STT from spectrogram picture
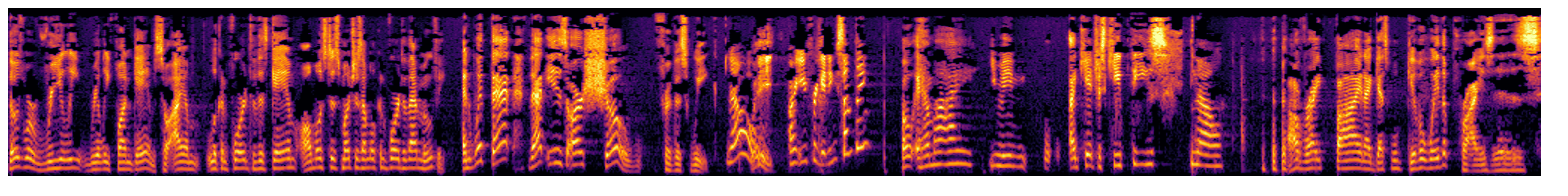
Those were really, really fun games. So I am looking forward to this game almost as much as I'm looking forward to that movie. And with that, that is our show for this week. No. Wait. Aren't you forgetting something? Oh, am I? You mean I can't just keep these? No. All right, fine. I guess we'll give away the prizes.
